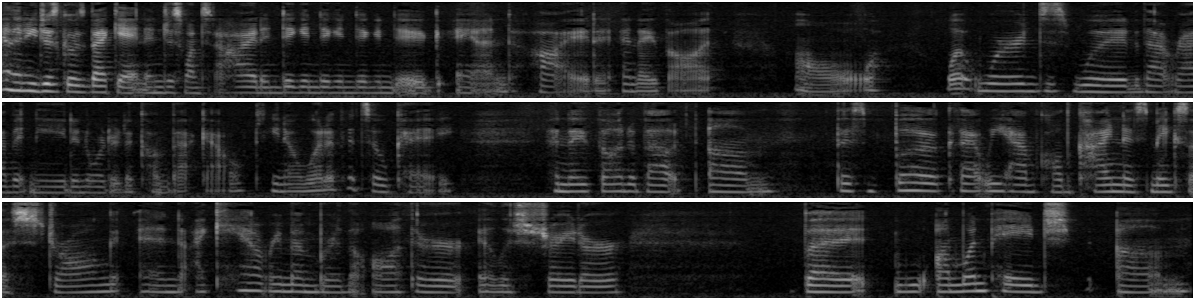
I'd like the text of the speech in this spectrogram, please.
And then he just goes back in and just wants to hide and dig and dig and dig and dig and hide. And I thought, oh, what words would that rabbit need in order to come back out? You know, what if it's okay? And I thought about um, this book that we have called Kindness Makes Us Strong, and I can't remember the author, illustrator, but on one page, um,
